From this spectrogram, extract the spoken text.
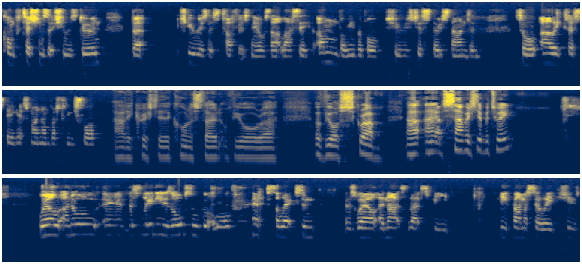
competitions that she was doing, but she was as tough as nails. That lassie, unbelievable. She was just outstanding. So Ali Christie gets my number three slot. Ali Christie, the cornerstone of your uh, of your scrum, uh, and sandwiched in between. Well, I know uh, this lady has also got a lot of selection as well, and that's that's Fee. Fee Fa'amausili. She's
